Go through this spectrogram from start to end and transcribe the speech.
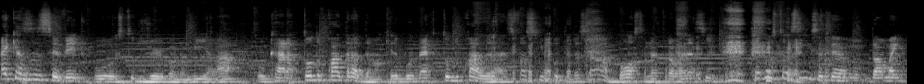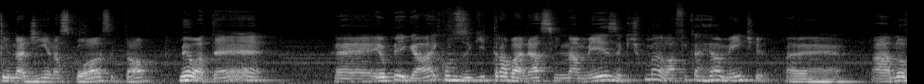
Aí que às vezes você vê, tipo, o estudo de ergonomia lá, o cara todo quadradão, aquele boneco todo quadrado. Você fala assim, puta, deve ser uma bosta, né? Trabalhar assim. É gostosinho você ter, dar uma inclinadinha nas costas e tal. Meu, até é, eu pegar e conseguir trabalhar assim na mesa, que tipo, mano, ela fica realmente é, a no-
